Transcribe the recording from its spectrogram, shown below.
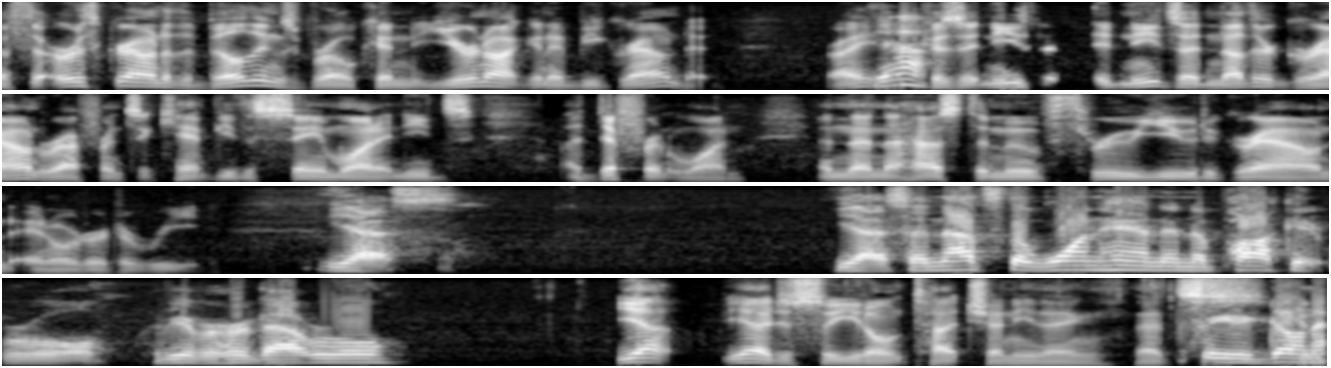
if the earth ground of the building's broken you're not going to be grounded right yeah because it needs it needs another ground reference it can't be the same one it needs a different one and then it has to move through you to ground in order to read yes Yes, and that's the one hand in the pocket rule. Have you ever heard that rule? Yeah, yeah, just so you don't touch anything. That's so you don't you know,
